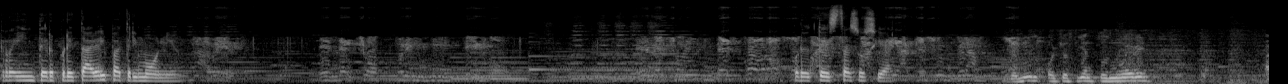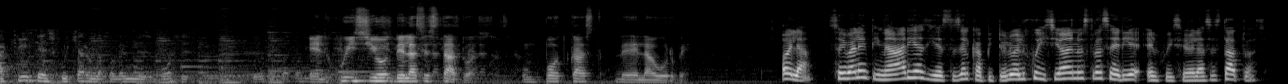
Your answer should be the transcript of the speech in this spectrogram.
Reinterpretar el patrimonio. Protesta social. De 1809 Aquí se escucharon las solemnes voces El juicio de las estatuas, un podcast de la urbe. Hola, soy Valentina Arias y este es el capítulo del juicio de nuestra serie El juicio de las estatuas.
